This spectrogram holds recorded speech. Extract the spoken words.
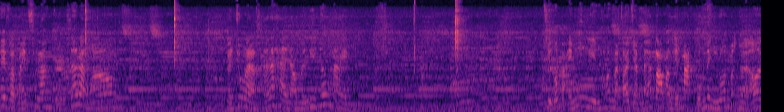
Phê và bánh flan cũng rất là ngon. Nói chung là khá là hài lòng với ly nước này. Chỉ có 70 nghìn thôi mà to chả bé to bằng cái mặt của mình luôn mọi người ơi.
